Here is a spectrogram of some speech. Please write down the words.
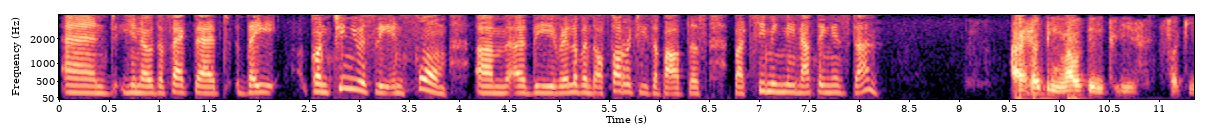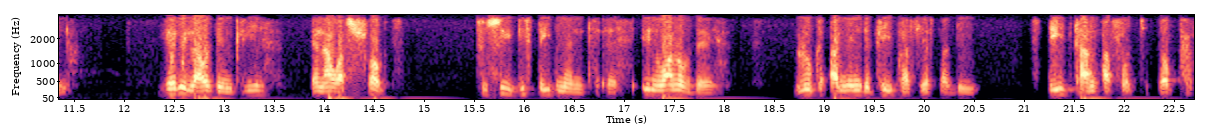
and, you know, the fact that they continuously inform um, uh, the relevant authorities about this, but seemingly nothing is done? I heard him loud and clear, Sakina. Very loud and clear. And I was shocked to see this statement uh, in one of the Look, I mean, the papers yesterday, state can't afford doctors.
